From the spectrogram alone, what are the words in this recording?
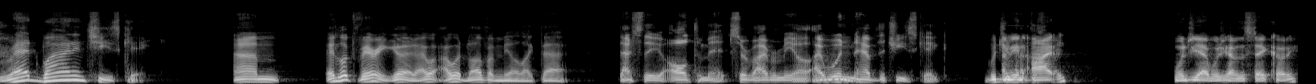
red wine, and cheesecake. Um, it looked very good. I, w- I would love a meal like that. That's the ultimate survivor meal. I wouldn't have the cheesecake. Would I you? mean, have the I steak? Would you. Yeah, would you have the steak, Cody?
